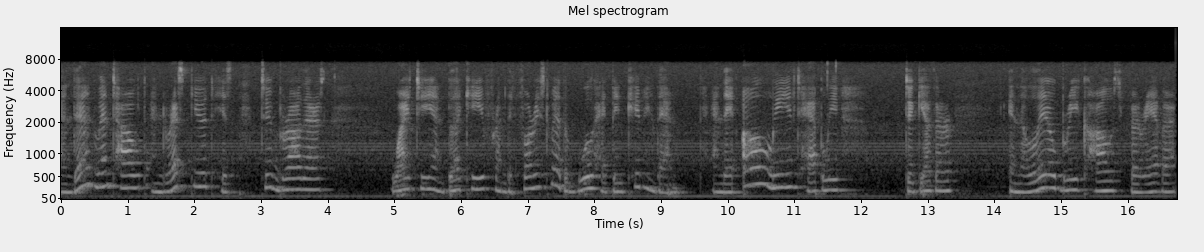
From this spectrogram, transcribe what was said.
and then went out and rescued his two brothers Whitey and Blacky from the forest where the wolf had been keeping them, and they all lived happily together in a little brick house forever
